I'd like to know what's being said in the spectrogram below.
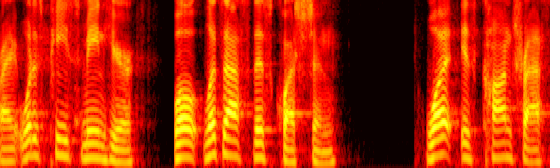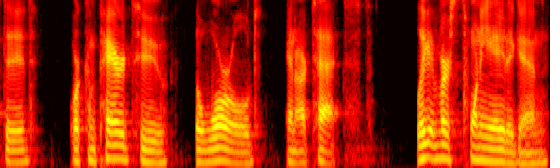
Right? What does peace mean here? Well, let's ask this question What is contrasted or compared to the world in our text. Look at verse 28 again.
